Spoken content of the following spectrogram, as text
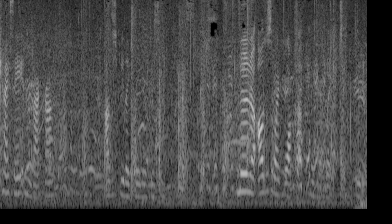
Can I say it in the background? I'll just be like right there just No, no, no. I'll just like walk up. Wait, wait, wait. wait. Video.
